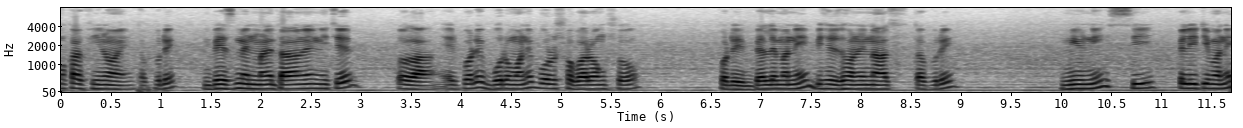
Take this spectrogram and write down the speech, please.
মোকাভিনয় তারপরে বেসমেন্ট মানে দালানের নিচে তলা, এরপরে বড় মানে বড় সবার অংশ, পরে বেলে মানে বিশেষ ধরনের নাচ, তারপরে মিউনিসিপ্যালিটি মানে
